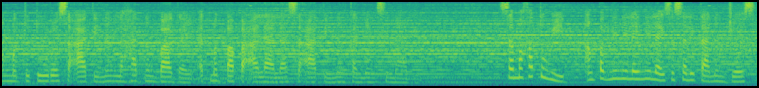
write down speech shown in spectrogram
ang magtuturo sa atin ng lahat ng bagay at magpapaalala sa atin ng kanyang sinabi. Sa makatuwid, ang pagninilay-nilay sa salita ng Diyos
